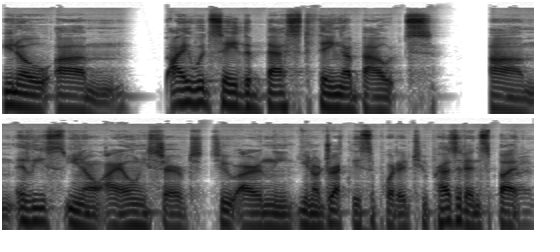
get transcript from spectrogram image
you know, um, I would say the best thing about, um, at least, you know, I only served two, I only, you know, directly supported two presidents, but, Right.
